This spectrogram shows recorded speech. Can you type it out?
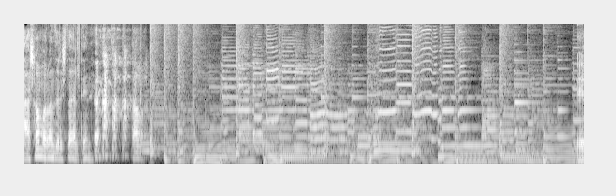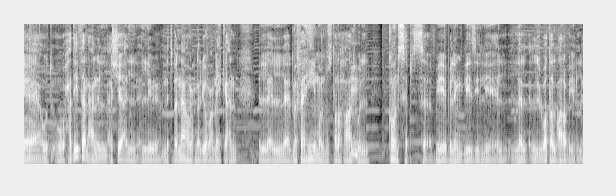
عشان مرة أنزل أشتغل تاني. طبعا. وحديثا عن الأشياء ال- اللي بنتبناهم إحنا اليوم عم نحكي عن ال- ال- المفاهيم والمصطلحات مم. وال concepts بالإنجليزي اللي ال- ال- الوطن العربي ال-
